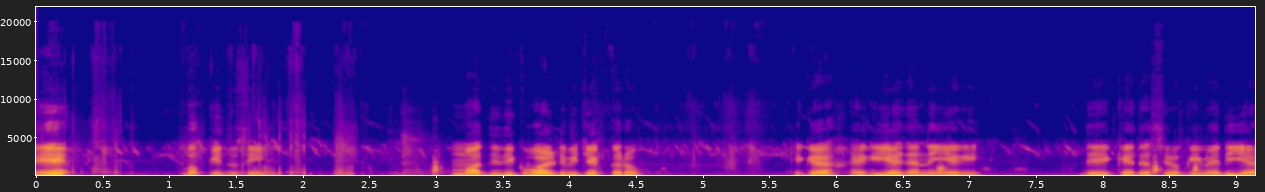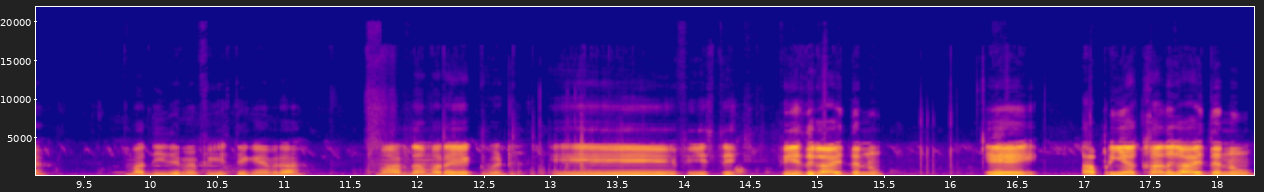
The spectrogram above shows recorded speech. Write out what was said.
ਇਹ ਬਾਕੀ ਤੁਸੀਂ ਮਾਦੀ ਦੀ ਕੁਆਲਿਟੀ ਵੀ ਚੈੱਕ ਕਰੋ। ਠੀਕ ਹੈ, ਹੈਗੀ ਆ ਜਾਂ ਨਹੀਂ ਹੈਗੀ, ਦੇਖ ਕੇ ਦੱਸਿਓ ਕਿਵੇਂ ਦੀ ਆ। ਮਾਦੀ ਦੇ ਮੈਂ ਫੇਸ ਤੇ ਕੈਮਰਾ ਮਾਰਦਾ ਮਾਰਾ ਇੱਕ ਮਿੰਟ। ਇਹ ਫੇਸ ਤੇ ਫੇਸ ਦਿਖਾ ਇੱਧਰ ਨੂੰ। ਇਹ ਆਪਣੀਆਂ ਅੱਖਾਂ ਦਿਖਾ ਇੱਧਰ ਨੂੰ।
